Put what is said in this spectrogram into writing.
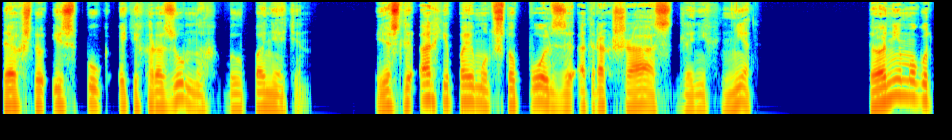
Так что испуг этих разумных был понятен. Если архи поймут, что пользы от Ракшас для них нет, то они могут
